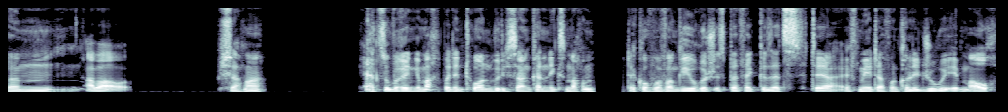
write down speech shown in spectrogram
Ähm, aber ich sag mal, er hat souverän gemacht. Bei den Toren würde ich sagen, kann nichts machen. Der Koffer von Gregoritsch ist perfekt gesetzt, der Elfmeter von Caligiuri eben auch.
